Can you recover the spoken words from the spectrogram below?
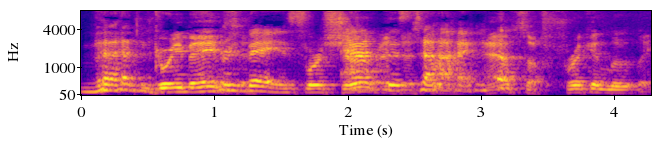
than Green Bay's, Green Bay's for sure at this time. Absolutely,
